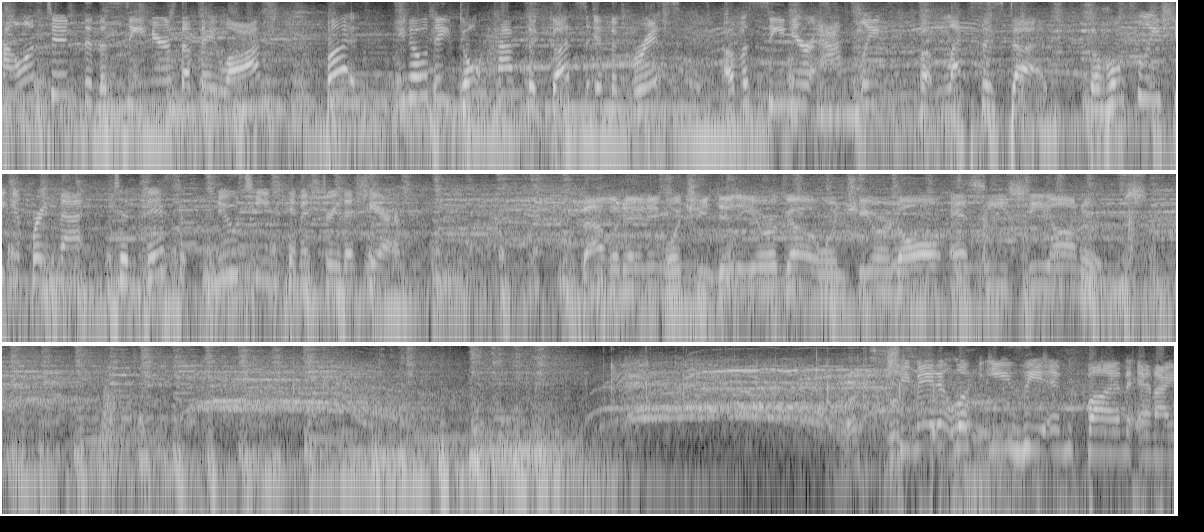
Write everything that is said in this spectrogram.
talented than the seniors that they lost, but you know they don't have the guts and the grit of a senior athlete, but Lexus does. So hopefully she can bring that to this new team chemistry this year. Validating what she did a year ago when she earned all SEC honors. She made it look easy and fun, and I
